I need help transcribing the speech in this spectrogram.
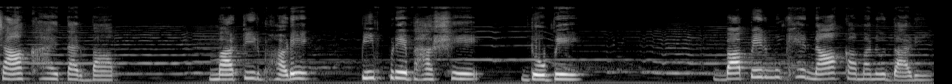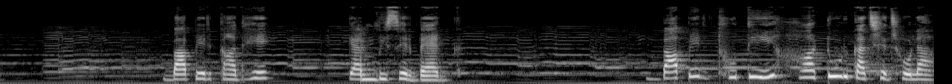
চা খায় তার বাপ। মাটির ভাঁড়ে পিঁপড়ে ভাসে, ডোবে বাপের মুখে না কামানো দাড়ি। বাপের কাঁধে ক্যাম্বিসের ব্যাগ। বাপের ধুতি হাঁটুর কাছে ঝোলা।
